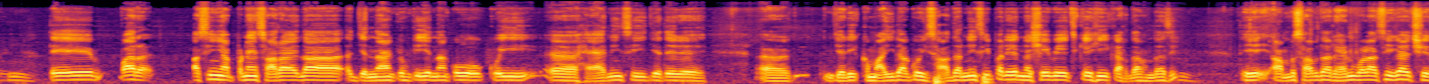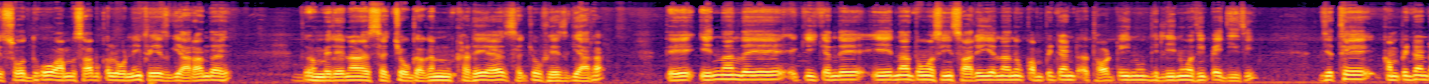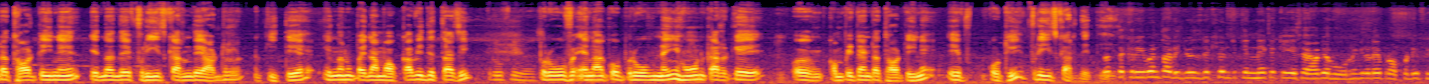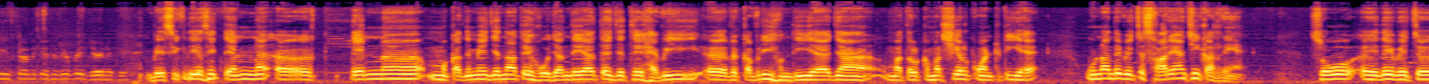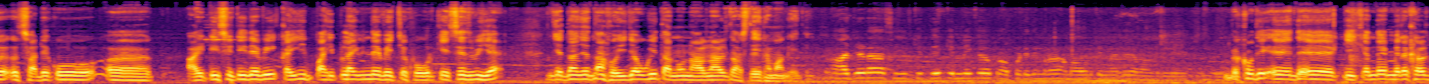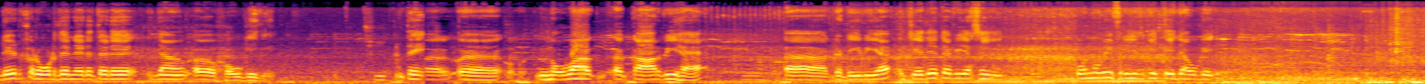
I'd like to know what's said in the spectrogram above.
ਤੇ ਪਰ ਅਸੀਂ ਆਪਣੇ ਸਾਰਾ ਇਹਦਾ ਜਿੰਨਾ ਕਿਉਂਕਿ ਇਹਨਾਂ ਕੋ ਕੋਈ ਹੈ ਨਹੀਂ ਸੀ ਜਿਹਦੇ ਜਿਹੜੀ ਕਮਾਈ ਦਾ ਕੋਈ ਸਾਧਨ ਨਹੀਂ ਸੀ ਪਰ ਇਹ ਨਸ਼ੇ ਵੇਚ ਕੇ ਹੀ ਕਰਦਾ ਹੁੰਦਾ ਸੀ। ਤੇ ਅੰਬ ਸਾਹਿਬ ਦਾ ਰਹਿਣ ਵਾਲਾ ਸੀਗਾ 602 ਅੰਬ ਸਾਹਿਬ ਕਲੋਨੀ ਫੇਜ਼ 11 ਦਾ ਹੈ ਤੇ ਮੇਰੇ ਨਾਲ ਸੱਚੋ ਗਗਨ ਖੜੇ ਹੈ ਸੱਚੋ ਫੇਜ਼ 11 ਤੇ ਇਹਨਾਂ ਦੇ ਕੀ ਕਹਿੰਦੇ ਇਹਨਾਂ ਤੋਂ ਅਸੀਂ ਸਾਰੀ ਇਹਨਾਂ ਨੂੰ ਕੰਪੀਟੈਂਟ ਅਥਾਰਟੀ ਨੂੰ ਦਿੱਲੀ ਨੂੰ ਅਸੀਂ ਭੇਜੀ ਸੀ। ਜਿੱਥੇ ਕੰਪੀਟੈਂਟ ਅਥਾਰਟੀ ਨੇ ਇਹਨਾਂ ਦੇ ਫ੍ਰੀਜ਼ ਕਰਨ ਦੇ ਆਰਡਰ ਕੀਤੇ ਹੈ ਇਹਨਾਂ ਨੂੰ ਪਹਿਲਾਂ ਮੌਕਾ ਵੀ ਦਿੱਤਾ ਸੀ। ਪ੍ਰੂਫ ਇਹਨਾਂ ਕੋ ਪ੍ਰੂਫ ਨਹੀਂ ਹੋਣ ਕਰਕੇ ਕੰਪੀਟੈਂਟ ਅਥਾਰਟੀ ਨੇ ਇਹ ਕੋਠੀ ਫ੍ਰੀਜ਼ ਕਰ ਦਿੱਤੀ ਹੈ ਤਕਰੀਬਨ ਤੁਹਾਡੀ ਜੁਰਿਸਡਿਕਸ਼ਨ ਚ ਕਿੰਨੇ ਕੁ ਕੇਸ ਇਹੋ ਜਿਹੇ ਹੋਰ ਨੇ ਜਿਹੜੇ ਪ੍ਰਾਪਰਟੀ ਫ੍ਰੀਜ਼ ਕਰਨ ਦੇ ਕੇਸਿਸ ਵੀ ਭੇਜੇ ਹੋਏ ਨੇ ਕਿ? ਬੇਸਿਕਲੀ ਅਸੀਂ ਤਿੰਨ ਤਿੰਨ ਮੁਕੱਦਮੇ ਜਿਨ੍ਹਾਂ ਤੇ ਹੋ ਜਾਂਦੇ ਆ ਤੇ ਜਿੱਥੇ ਹੈਵੀ ਰਿਕਵਰੀ ਹੁੰਦੀ ਹੈ ਜਾਂ ਮਤਲਬ ਕਮਰਸ਼ੀਅਲ ਕੁਆਂਟੀਟੀ ਹੈ ਉਹਨਾਂ ਦੇ ਵਿੱਚ ਸਾਰਿਆਂ 'ਚ ਹੀ ਕਰ ਰਹੇ ਹਾਂ। ਸੋ ਇਹਦੇ ਵਿੱਚ ਸਾਡੇ ਕੋ ਆਈਟੀ ਸਿਟੀ ਦੇ ਵੀ ਕਈ ਪਾਈਪਲਾਈਨ ਦੇ ਵਿੱਚ ਹੋਰ ਕੇਸਿਸ ਵੀ ਹੈ। ਜਿੱਦਾਂ ਜਿੱਦਾਂ ਹੋਈ ਜਾਊਗੀ ਤੁਹਾਨੂੰ ਨਾਲ ਨਾਲ ਦੱਸਦੇ ਰਵਾਂਗੇ ਜੀ। ਅੱਜ ਜਿਹੜਾ ਸੀਜ਼ ਕੀਤੀ ਕਿੰਨੀ ਕੁ ਪ੍ਰਾਪਰਟੀ ਦੀ ਅਮਾਉਂਟ ਕਿੰਨਾ ਕੁ ਅਮਾਉਂਟ ਦੇਖੋ ਜੀ ਇਹਦੇ ਕੀ ਕਹਿੰਦੇ ਮੇਰੇ ਖਿਆਲ 1.5 ਕਰੋੜ ਦੇ ਨੇੜੇ ਤੇੜੇ ਜਾਂ ਹੋਊਗੀ ਜੀ। ਤੇ ਨੋਵਾ ਕਾਰ ਵੀ ਹੈ ਗੱਡੀ ਵੀ ਹੈ ਜਿਹਦੇ ਤੇ ਵੀ ਅਸੀਂ ਉਹਨੂੰ ਵੀ ਫ੍ਰੀਜ਼ ਕੀਤੀ ਜਾਊਗੀ।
